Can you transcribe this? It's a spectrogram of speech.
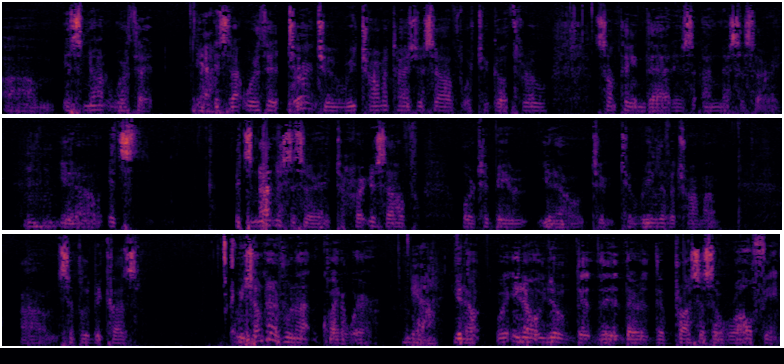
Um, it's not worth it. Yeah. It's not worth it to, Right. to re traumatize yourself or to go through something that is unnecessary. You know, it's it's not necessary to hurt yourself or to be, you know, to, to relive a trauma um, simply because, I mean, sometimes we're not quite aware. Yeah. You know, you know, you know the, the, the, the process of Rolfing.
